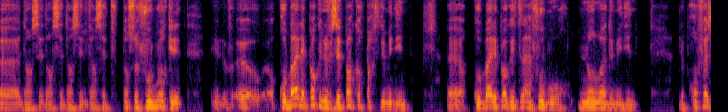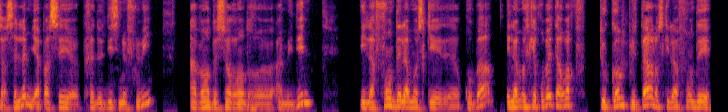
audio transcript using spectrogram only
euh, dans ce faubourg qui est, euh, à l'époque ne faisait pas encore partie de Médine. Euh, à l'époque était un faubourg non loin de Médine. Le prophète sallam y a passé près de 19 nuits avant de se rendre à Médine. Il a fondé la mosquée Quba et la mosquée Roubaix est un waqf, tout comme plus tard, lorsqu'il a fondé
